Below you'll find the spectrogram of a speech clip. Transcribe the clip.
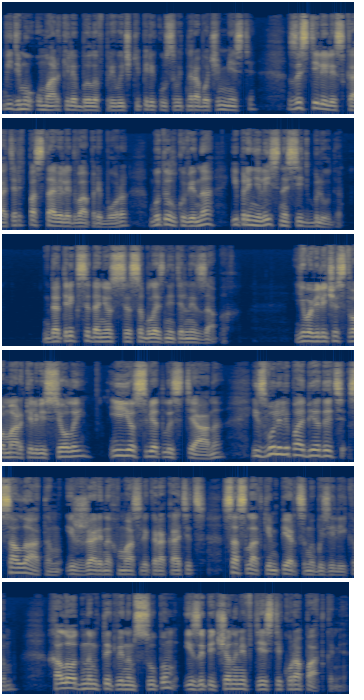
видимо, у Маркеля было в привычке перекусывать на рабочем месте, застелили скатерть, поставили два прибора, бутылку вина и принялись носить блюда. До Трикси донесся соблазнительный запах. Его Величество Маркель Веселый и ее светлость Тиана изволили пообедать салатом из жареных в масле каракатиц со сладким перцем и базиликом, холодным тыквенным супом и запеченными в тесте куропатками.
